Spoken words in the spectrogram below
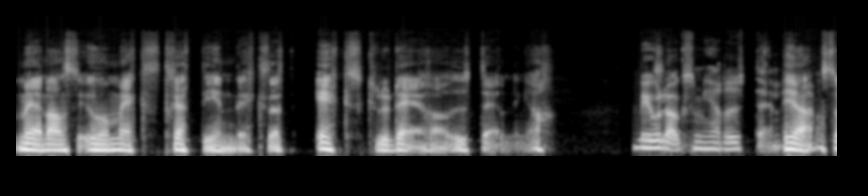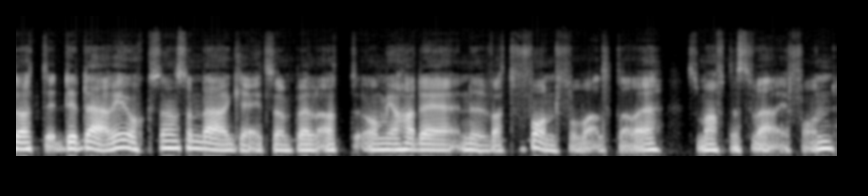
medan OMX30-indexet exkluderar utdelningar. Bolag som ger utdelning? Ja, så att det där är också en sån där grej, till exempel att om jag hade nu varit fondförvaltare som haft en Sverigefond,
